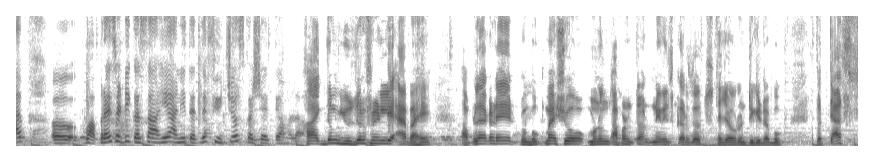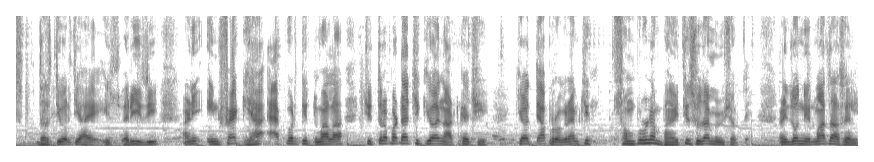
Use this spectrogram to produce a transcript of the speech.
ॲप वापरायसाठी कसा आहे आणि त्यातले फीचर्स कसे आहेत ते आम्हाला. हा एकदम युजर फ्रेंडली ॲप आहे. आपल्याकडे बुक माय शो म्हणून आपण तर नेहमीच करतोच त्याच्यावरून तिकीटं बुक तर त्याच धर्तीवरती आहे. इज व्हेरी इझी आणि इनफॅक्ट ह्या ॲपवरती तुम्हाला चित्रपटाची किंवा नाटकाची किंवा त्या प्रोग्रॅमची संपूर्ण माहितीसुद्धा मिळू शकते. आणि जो निर्माता असेल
